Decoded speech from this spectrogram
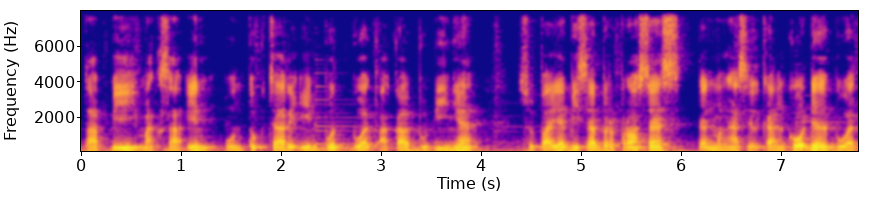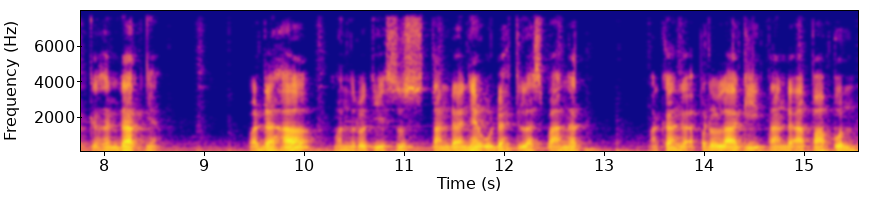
tapi maksain untuk cari input buat akal budinya supaya bisa berproses dan menghasilkan kode buat kehendaknya. Padahal menurut Yesus tandanya udah jelas banget, maka nggak perlu lagi tanda apa pun.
